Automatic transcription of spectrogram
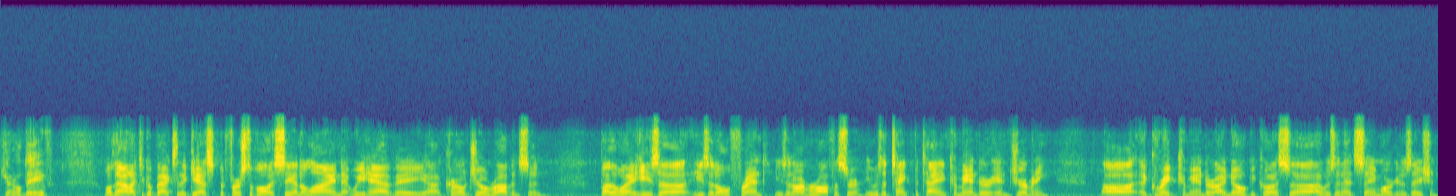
General Dave? Well, now I'd like to go back to the guests, but first of all, I see on the line that we have a uh, Colonel Joe Robinson. By the way, he's a, he's an old friend. He's an armor officer. He was a tank battalion commander in Germany. Uh, a great commander, I know, because uh, I was in that same organization.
